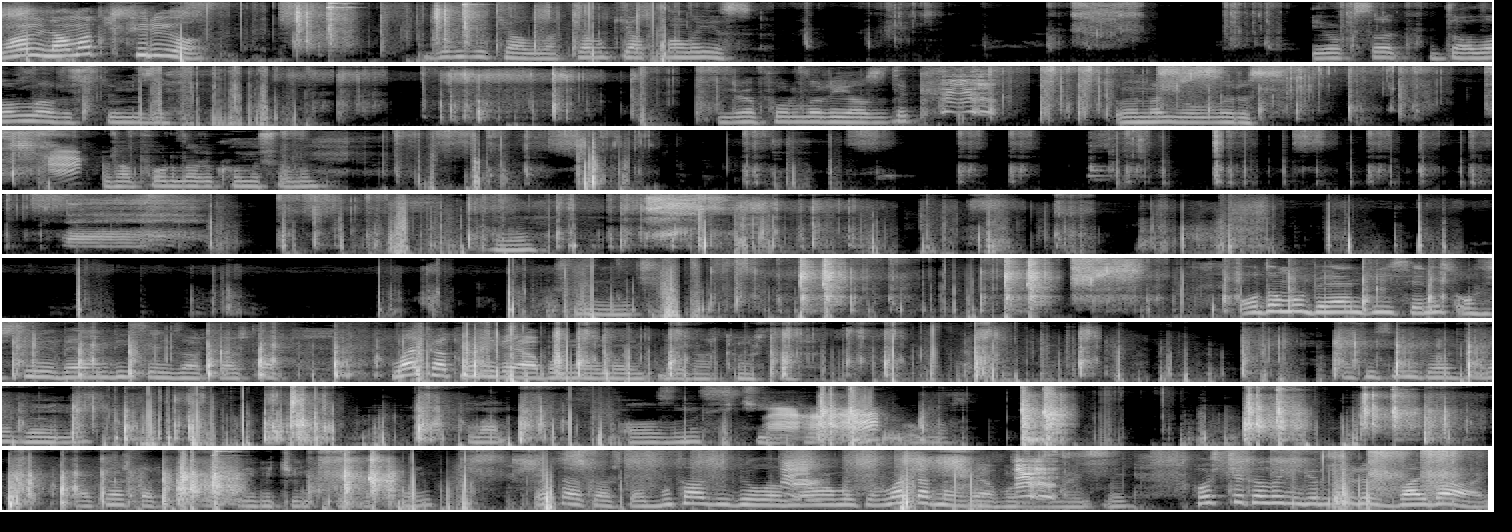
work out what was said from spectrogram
Lan lama tükürüyor. Geri zekalılar çabuk yatmalıyız. Yoksa dalarlar üstümüze. Raporları yazdık. Sonra yollarız. Raporları konuşalım. Tamam. Odamı beğendiyseniz, ofisimi beğendiyseniz arkadaşlar like atmayı veya abone olmayı unutmayın arkadaşlar. Ofisim gördüğünüz böyle. Lan ağzını sikeyim. Allah. Arkadaşlar benim için bakmayın. Evet arkadaşlar bu tarz videoların devamı için like atmayı ve abone olmayı unutmayın. Hoşçakalın görüşürüz bay bay.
